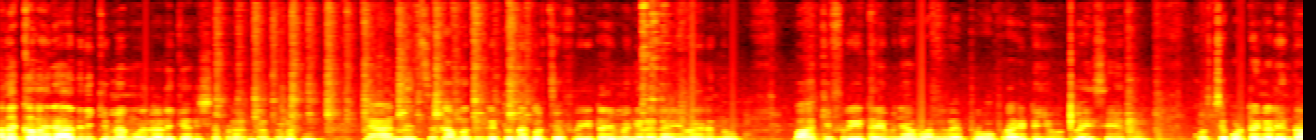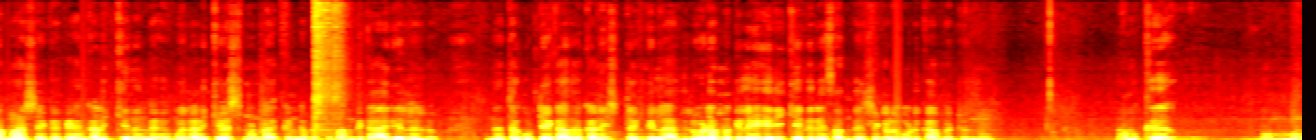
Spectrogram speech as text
അതൊക്കെ വരാതിരിക്കുമ്പോൾ മുതലാളിക്ക് അരിഷ്ടപ്പെടേണ്ടത് ഞാൻ നമുക്ക് കിട്ടുന്ന കുറച്ച് ഫ്രീ ടൈം ഇങ്ങനെ ലൈവ് വരുന്നു. ബാക്കി ഫ്രീ ടൈം ഞാൻ വളരെ പ്രോപ്പറായിട്ട് യൂട്ടിലൈസ് ചെയ്യുന്നു കുറച്ച് പൊട്ടങ്കളിയും തമാശയൊക്കെ ഞാൻ കളിക്കുന്നുണ്ട്. മുതലാളിക്ക് വിഷമം ഉണ്ടാക്കുന്നുണ്ട്. പക്ഷെ പറഞ്ഞിട്ട് കാര്യമല്ലല്ലോ. ഇന്നത്തെ കുട്ടിയൊക്കെ അതൊക്കെയാണ് ഇഷ്ടമെങ്കിൽ അതിലൂടെ നമുക്ക് ലഹരിക്കെതിരെ സന്ദേശങ്ങൾ കൊടുക്കാൻ പറ്റുന്നു. നമുക്ക് നമ്മൾ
